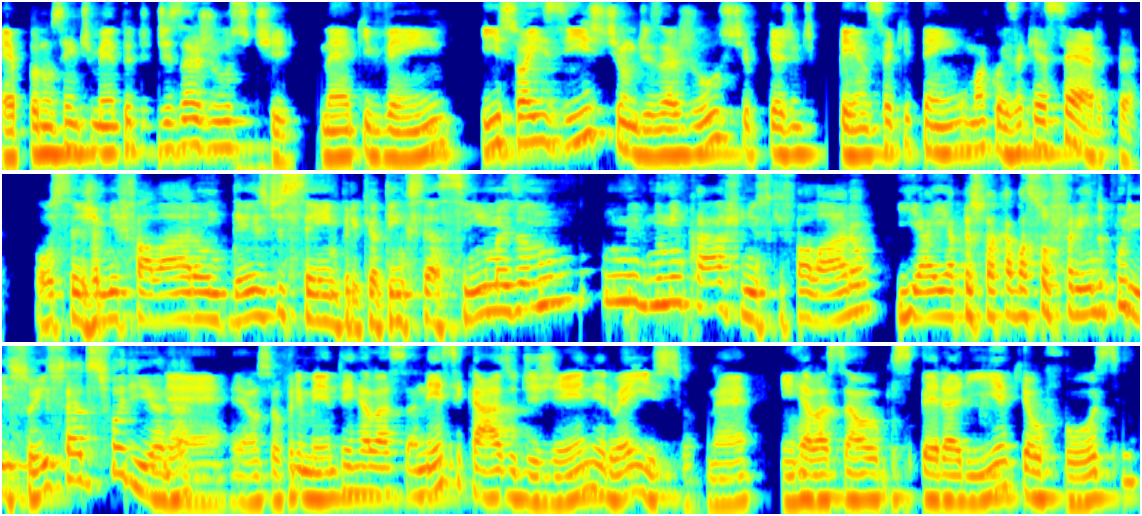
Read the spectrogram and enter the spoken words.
é por um sentimento de desajuste, né, que vem e só existe um desajuste porque a gente pensa que tem uma coisa que é certa. Ou seja, me falaram desde sempre que eu tenho que ser assim, mas eu não, não, me, não me encaixo nisso que falaram. E aí a pessoa acaba sofrendo por isso. Isso é a disforia, né? É, é um sofrimento em relação. Nesse caso de gênero, é isso, né? Em relação ao que esperaria que eu fosse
